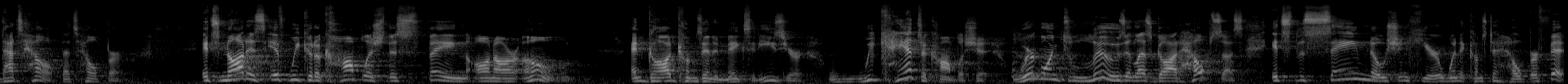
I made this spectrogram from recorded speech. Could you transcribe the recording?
That's help, that's helper. It's not as if we could accomplish this thing on our own and God comes in and makes it easier. We can't accomplish it. We're going to lose unless God helps us. It's the same notion here when it comes to helper fit.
